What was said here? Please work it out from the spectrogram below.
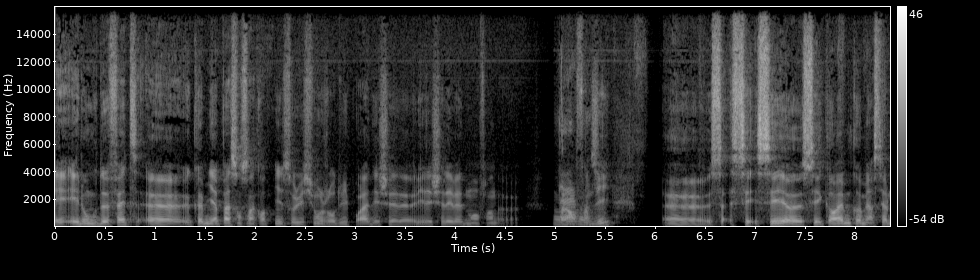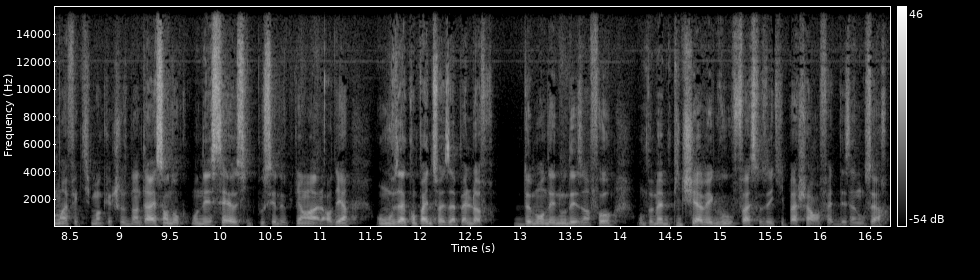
Et, donc, de fait, euh, comme il n'y a pas 150 000 solutions aujourd'hui pour la déchet, les déchets d'événements en fin de, en fin de vie, euh, euh, c'est quand même commercialement effectivement quelque chose d'intéressant. Donc on essaie aussi de pousser nos clients à leur dire on vous accompagne sur les appels d'offres, demandez-nous des infos, on peut même pitcher avec vous face aux équipes achats en fait des annonceurs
